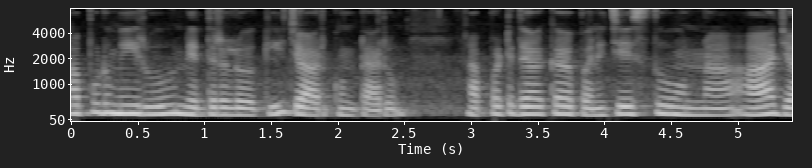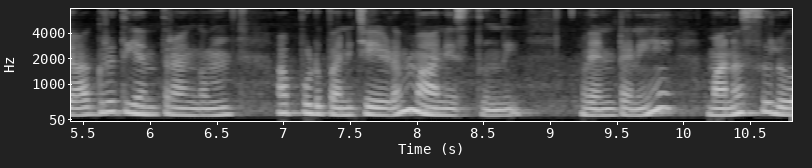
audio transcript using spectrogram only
అప్పుడు మీరు నిద్రలోకి జారుకుంటారు. అప్పటిదాకా పనిచేస్తూ ఉన్న ఆ జాగృతి యంత్రాంగం అప్పుడు పనిచేయడం మానేస్తుంది. వెంటనే మనస్సులో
